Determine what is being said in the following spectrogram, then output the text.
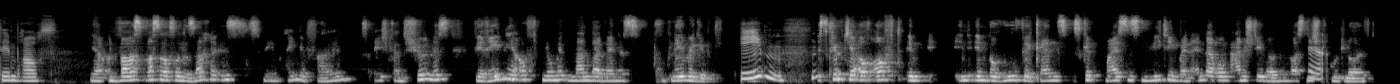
Den brauchst ja, und was, was auch so eine Sache ist, ist mir eben eingefallen, was eigentlich ganz schön ist, wir reden ja oft nur miteinander, wenn es Probleme gibt. Eben. Es gibt ja auch oft im, in, im Beruf, wir kennen es, es gibt meistens ein Meeting, wenn Änderungen anstehen oder wenn was nicht ja. gut läuft.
